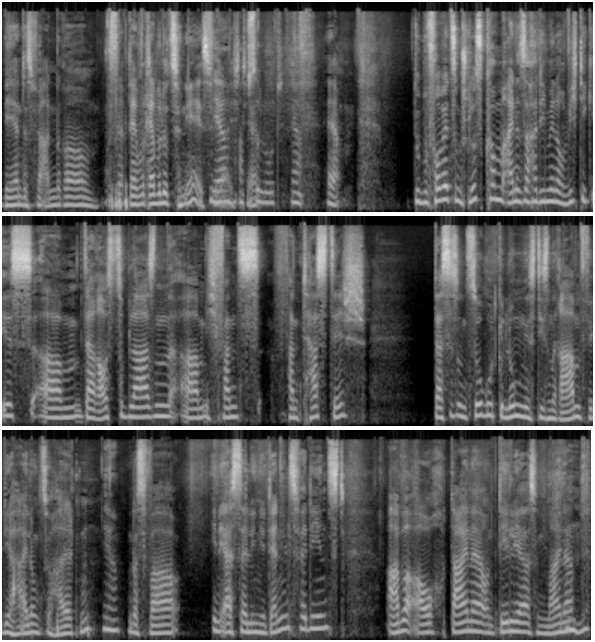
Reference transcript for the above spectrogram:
während das für andere revolutionär ist vielleicht. Ja, absolut. Ja. ja. Du, bevor wir zum Schluss kommen, eine Sache, die mir noch wichtig ist, ähm, da rauszublasen. Ähm, ich fand's fantastisch, dass es uns so gut gelungen ist, diesen Rahmen für die Heilung zu halten. Ja. Und das war in erster Linie Daniels Verdienst, aber auch deiner und Delias und meiner, mhm.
